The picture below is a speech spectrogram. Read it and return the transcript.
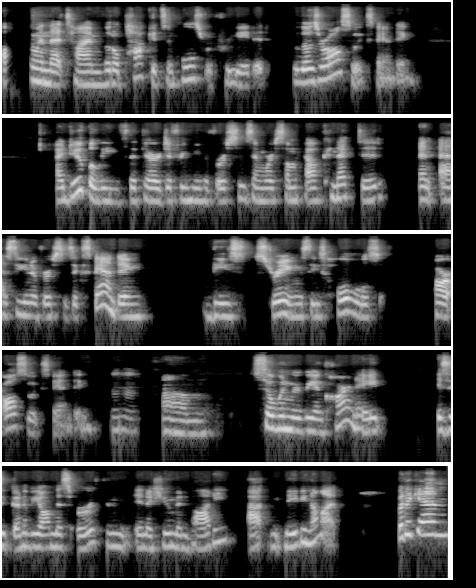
Also, in that time, little pockets and holes were created. Those are also expanding. I do believe that there are different universes and we're somehow connected. And as the universe is expanding, these strings, these holes, are also expanding. Mhm. Um, so when we reincarnate, is it going to be on this earth in, in a human body? Uh, maybe not. But again,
